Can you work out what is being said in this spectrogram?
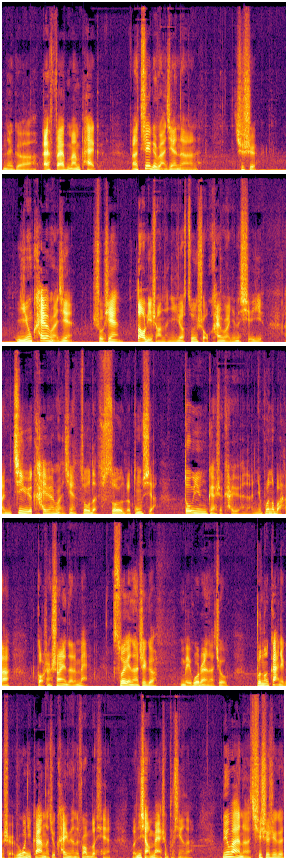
那个 FFmpeg，啊，这个软件呢就是你用开源软件，首先道理上呢你要遵守开源软件的协议啊，你基于开源软件做的所有的东西啊都应该是开源的，你不能把它搞成商业的来卖。所以呢，这个美国人呢就不能干这个事儿。如果你干呢，就开源的赚不到钱啊，你想卖是不行的。另外呢，其实这个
